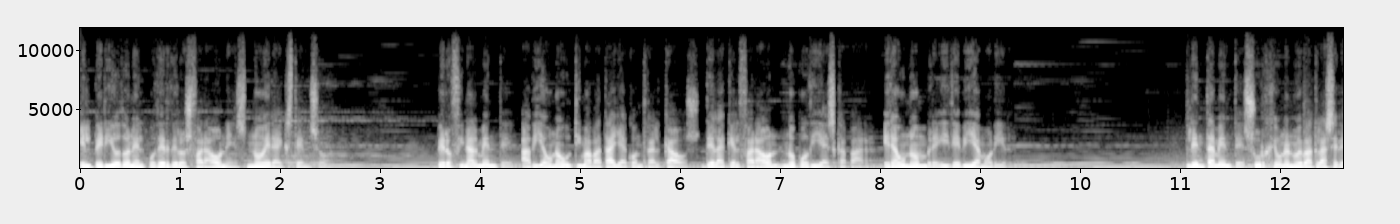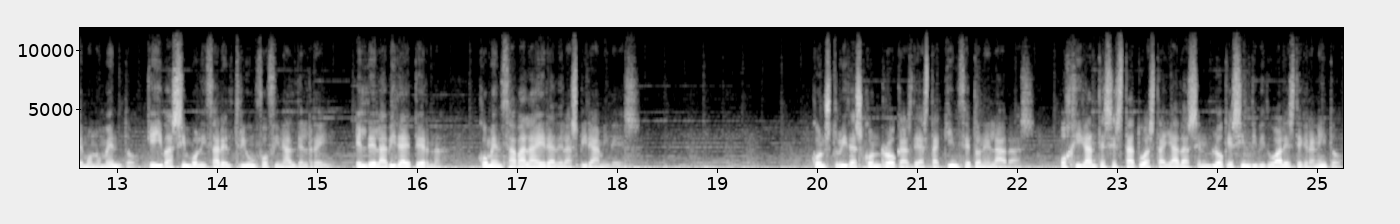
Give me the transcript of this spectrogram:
el periodo en el poder de los faraones no era extenso. Pero finalmente, había una última batalla contra el caos, de la que el faraón no podía escapar. Era un hombre y debía morir. Lentamente surge una nueva clase de monumento, que iba a simbolizar el triunfo final del rey, el de la vida eterna. Comenzaba la era de las pirámides. Construidas con rocas de hasta 15 toneladas, o gigantes estatuas talladas en bloques individuales de granito,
